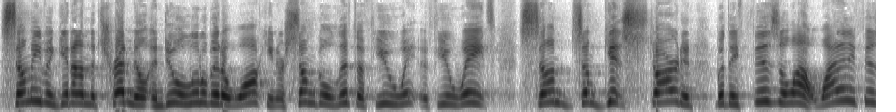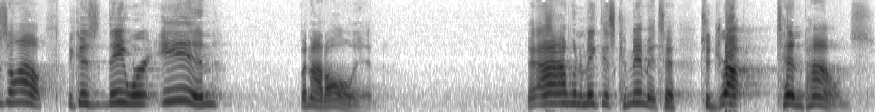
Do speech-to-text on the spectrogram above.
Some even get on the treadmill and do a little bit of walking, or some go lift a few, weight, a few weights. Some, some get started, but they fizzle out. Why do they fizzle out? Because they were in, but not all in. Ah, I'm going to make this commitment to, to drop 10 pounds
